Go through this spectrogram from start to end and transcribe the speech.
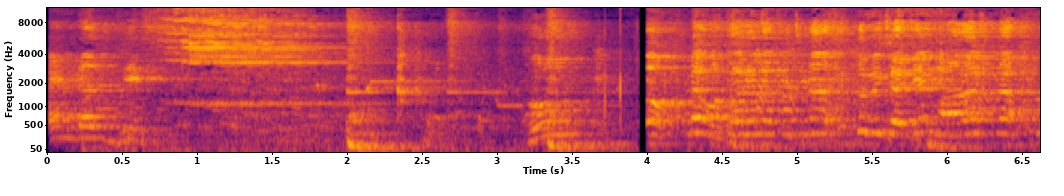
હેન્ડલ ધીસ હું મેં વધારેલા કચરા તું વિજય મહારાષ્ટ્ર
